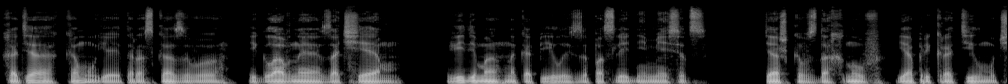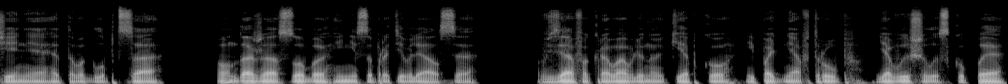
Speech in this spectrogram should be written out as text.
Хотя кому я это рассказываю? И главное, зачем? Видимо, накопилось за последний месяц. Тяжко вздохнув, я прекратил мучение этого глупца. Он даже особо и не сопротивлялся. Взяв окровавленную кепку и подняв труп, я вышел из купе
